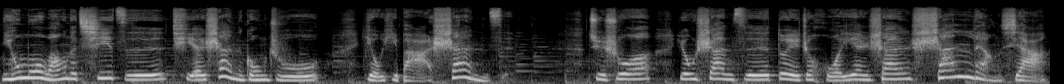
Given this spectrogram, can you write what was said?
牛魔王的妻子铁扇公主有一把扇子，据说用扇子对着火焰山扇两下。”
